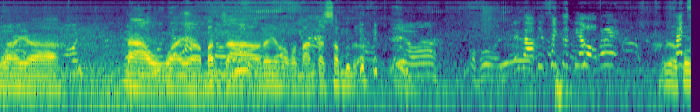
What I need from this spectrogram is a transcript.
Ngoài ờ, đào ngoài à, bận ra ở đây họ còn bán cả sâm nữa. Bây giờ thì xách ra kia hộ đấy Bây giờ cô,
